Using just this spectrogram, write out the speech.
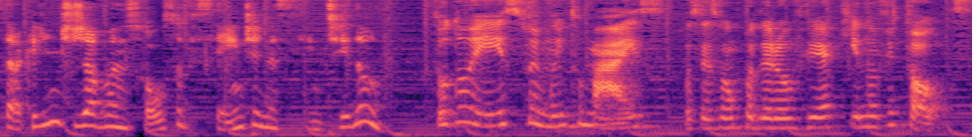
Será que a gente já avançou o suficiente nesse sentido? Tudo isso e muito mais vocês vão poder ouvir aqui no Vitalks.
